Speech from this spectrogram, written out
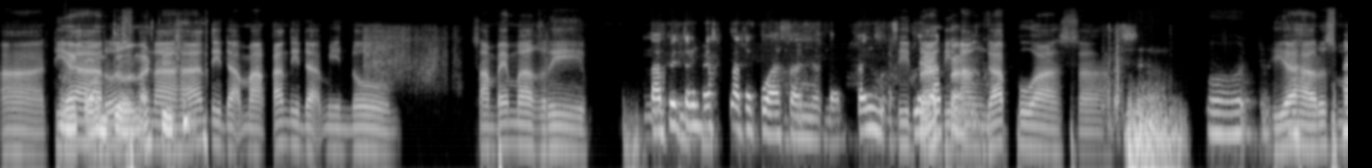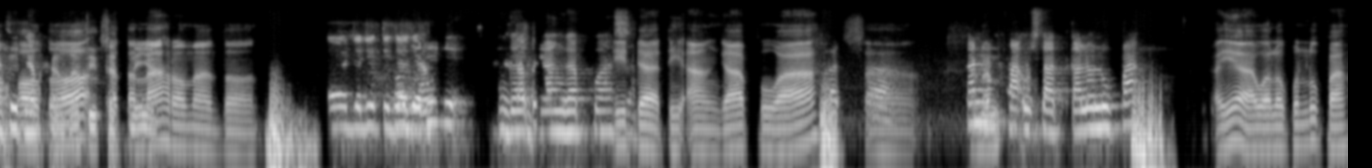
Ah, dia harus lagi. menahan tidak makan, tidak minum sampai maghrib. tapi termasuk atau puasanya kan Tidak dianggap puasa. oh Oh, Dia harus mengkodok setelah Ramadan. Oh, jadi oh, tidak jadi enggak dianggap puasa. Tidak dianggap puasa. Kan lupa Ustadz. Kalau lupa Iya, walaupun lupa.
